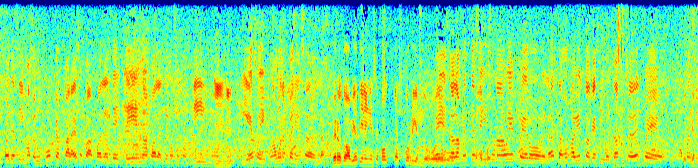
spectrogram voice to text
Y pues decidimos hacer un podcast para eso, para, para hablar del tema, para hablar de nosotros mismos. Y eso, y fue una buena experiencia, de verdad. Pero todavía tienen ese podcast corriendo. ¿o Pues solamente se fue? hizo una vez, pero ¿verdad? estamos abiertos a que si vuelve a suceder, pues vamos Pues que así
